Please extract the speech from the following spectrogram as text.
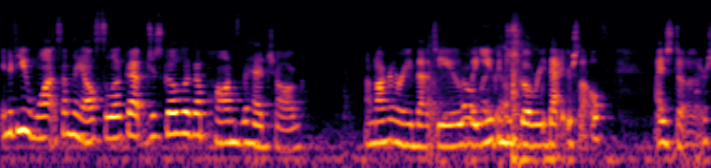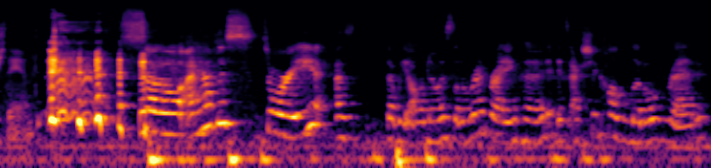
And if you want something else to look up, just go look up Hans the Hedgehog. I'm not gonna read that to you, Oh but you can God. just go read that yourself. I just don't understand. So I have this story as that we all know as Little Red Riding Hood. It's actually called Little Red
